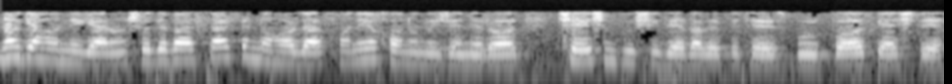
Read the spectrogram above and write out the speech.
ناگهان نگران شده از صرف نهار در خانه خانم ژنرال چشم پوشیده و به پترزبورگ بازگشته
